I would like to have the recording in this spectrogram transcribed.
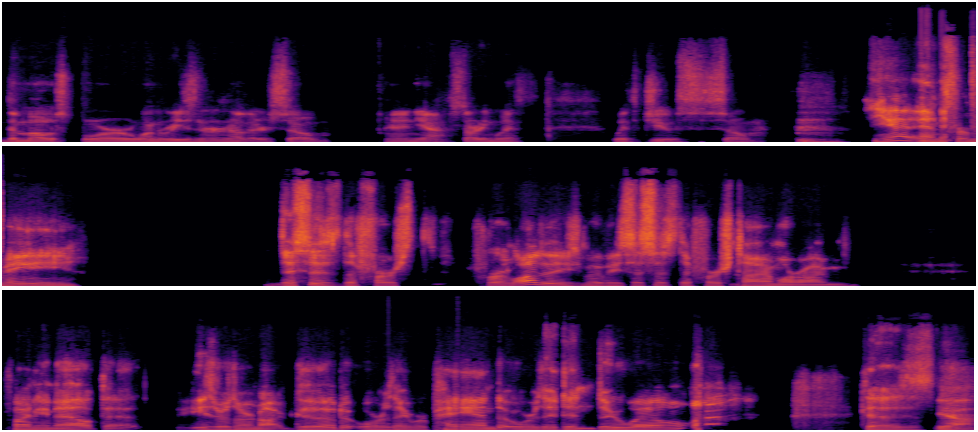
the most for one reason or another so and yeah starting with with juice so yeah and for me this is the first for a lot of these movies, this is the first time where I'm finding out that either they're not good or they were panned or they didn't do well. Because yeah,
